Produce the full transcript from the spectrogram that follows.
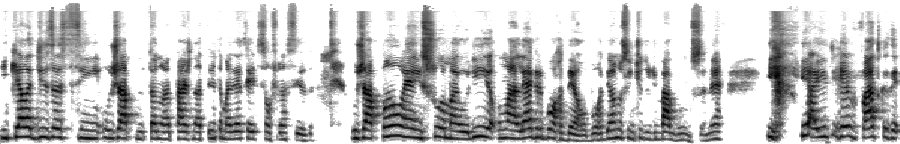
em que ela diz assim, o Japão, está na página 30, mas essa é a edição francesa, o Japão é, em sua maioria, um alegre bordel, bordel no sentido de bagunça, né? E, e aí, de fato, quer dizer,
